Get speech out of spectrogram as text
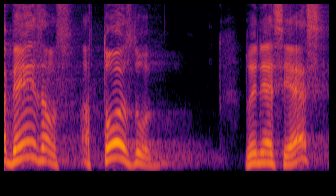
parabéns aos, a todos do, do INSS.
